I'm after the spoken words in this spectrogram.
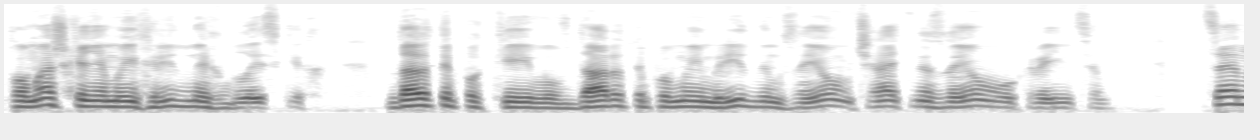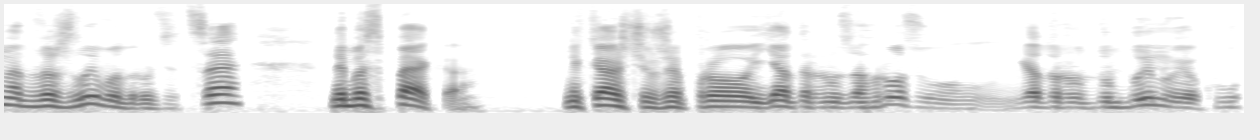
помешкання моїх рідних, близьких, вдарити по Києву, вдарити по моїм рідним, знайомим чи навіть незнайомим українцям. Це надважливо, друзі. Це небезпека. Не кажучи вже про ядерну загрозу, ядерну дубину, яку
